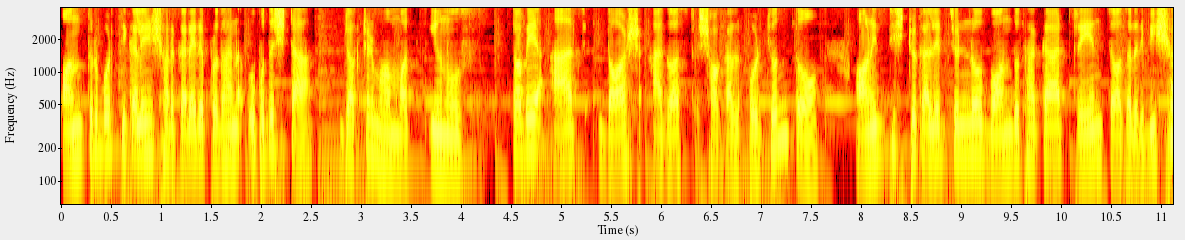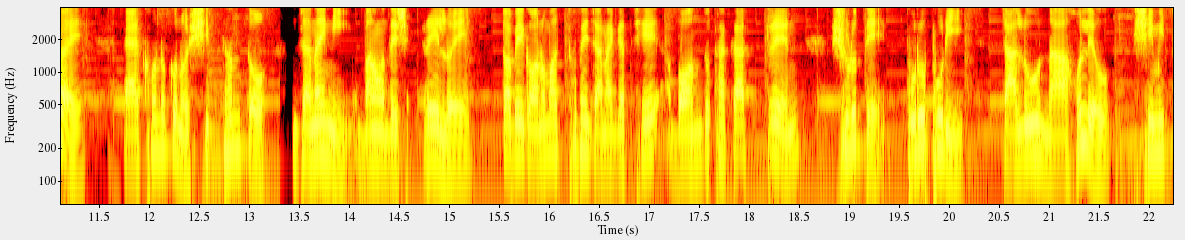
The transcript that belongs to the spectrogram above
অন্তর্বর্তীকালীন সরকারের প্রধান উপদেষ্টা ডক্টর মোহাম্মদ ইউনুস। তবে আজ দশ আগস্ট সকাল পর্যন্ত অনির্দিষ্টকালের জন্য বন্ধ থাকা ট্রেন চলাচলের বিষয়ে এখনও কোনো সিদ্ধান্ত জানায়নি বাংলাদেশ রেলওয়ে। তবে গণমাধ্যমে জানা গেছে, বন্ধ থাকা ট্রেন শুরুতে পুরোপুরি চালু না হলেও সীমিত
